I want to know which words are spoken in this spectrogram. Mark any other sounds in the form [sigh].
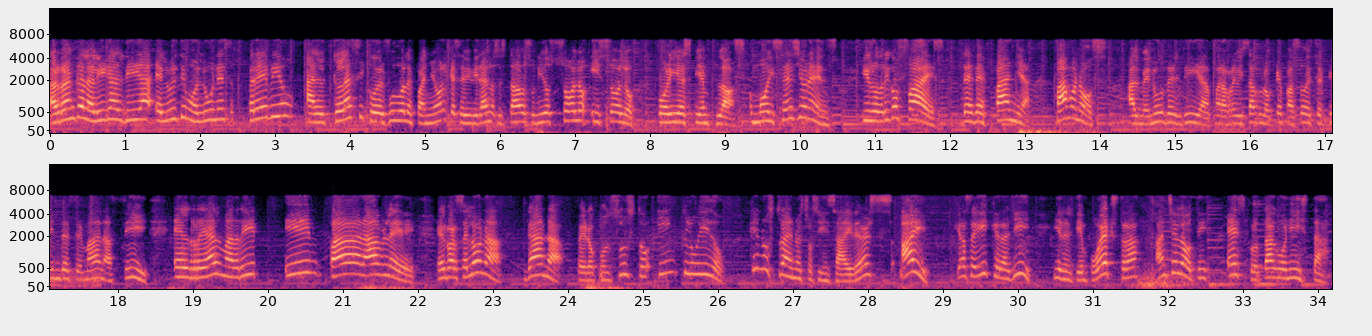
Arranca la Liga al día el último lunes previo al clásico del fútbol español que se vivirá en los Estados Unidos solo y solo por ESPN Plus. Moisés Llorens y Rodrigo Fáez desde España. Vámonos al menú del día para revisar lo que pasó este fin de semana. Sí, el Real Madrid imparable. El Barcelona gana, pero con susto incluido. ¿Qué nos traen nuestros insiders? ¡Ay! ¿Qué hace Iker allí? Y en el tiempo extra, Ancelotti es protagonista.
